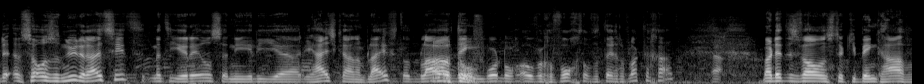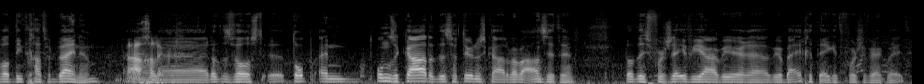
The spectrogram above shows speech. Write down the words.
De- zoals het nu eruit ziet, met die rails en die, die, die hijskranen blijft. Dat blauwe Oh, ding wordt nog over gevochten of het tegen de vlakte gaat. Ja. Maar dit is wel een stukje Binkhaven wat niet gaat verdwijnen. Ah, En, gelukkig. eh, dat is wel eh, top. En onze kade, de Saturnuskade waar we aan zitten, dat is voor zeven jaar weer, eh, weer bijgetekend voor zover ik weet.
